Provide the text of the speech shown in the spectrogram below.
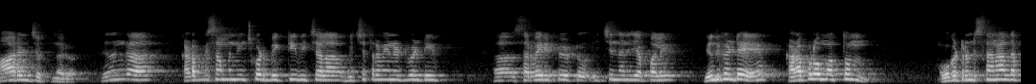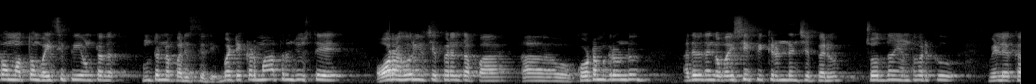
ఆరు అని చెప్తున్నారు. నిజంగా కడపకి సంబంధించి కూడా బిగ్ టీవీ చాలా విచిత్రమైనటువంటి సర్వే రిపోర్ట్ ఇచ్చిందని చెప్పాలి. ఎందుకంటే కడపలో మొత్తం ఒకటి రెండు స్థానాలు తప్ప మొత్తం వైసీపీ ఉంటుంది ఉంటున్న పరిస్థితి. బట్ ఇక్కడ మాత్రం చూస్తే ఓరహోరీలు చెప్పారు తప్ప కూటమికి రెండు అదేవిధంగా వైసీపీకి రెండు అని చెప్పారు. చూద్దాం ఎంతవరకు వీళ్ళ యొక్క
